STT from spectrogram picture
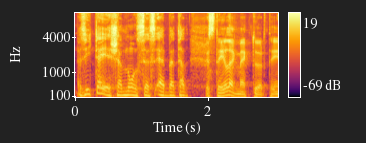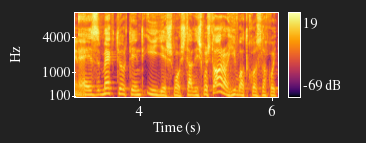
Ez így teljesen nonsens ebben. Tehát ez tényleg megtörtént? Ez megtörtént így és most. Tehát és most arra hivatkoznak, hogy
